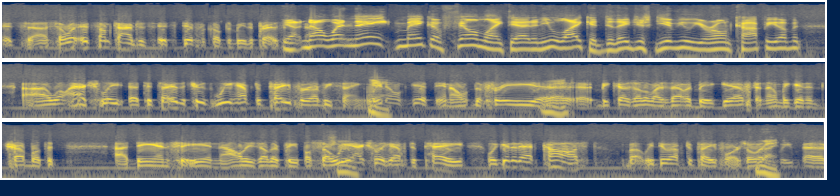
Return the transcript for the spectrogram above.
It's uh, so it's sometimes it's it's difficult to be the president. Yeah. Now, when they make a film like that and you like it, do they just give you your own copy of it? Uh, well, actually, uh, to tell you the truth, we have to pay for everything. We don't get you know the free uh, Right. uh, because otherwise that would be a gift, and then we get into trouble with the uh, DNC and all these other people. So we actually have to pay. We get it at cost. But we do have to pay for it, so Right. we uh,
